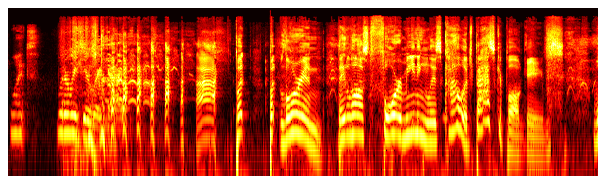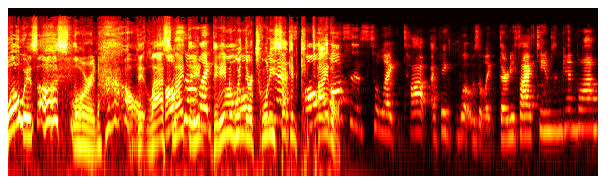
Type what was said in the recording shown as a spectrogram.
What? What are we doing, guys? But but Lauren, they lost four meaningless college basketball games. Woe is us, Lauren. How? They- last also, night they didn't, like they didn't win their 22nd yes, all title. losses to like top. I think what was it like thirty five teams in KenPom?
